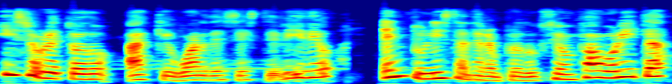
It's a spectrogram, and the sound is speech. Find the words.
y sobre todo a que guardes este vídeo en tu lista de reproducción favorita.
